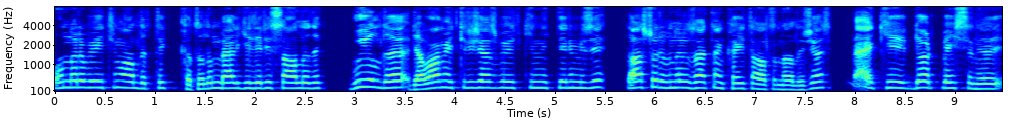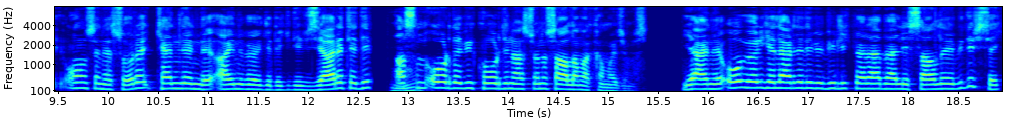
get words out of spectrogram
Onlara bu eğitimi aldırdık. Katılım belgeleri sağladık. Bu yılda devam ettireceğiz bu etkinliklerimizi. Daha sonra bunları zaten kayıt altına alacağız. belki 4-5 sene 10 sene sonra kendilerini aynı bölgede gidip ziyaret edip Hı. aslında orada bir koordinasyonu sağlamak amacımız. Yani o bölgelerde de bir birlik beraberliği sağlayabilirsek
